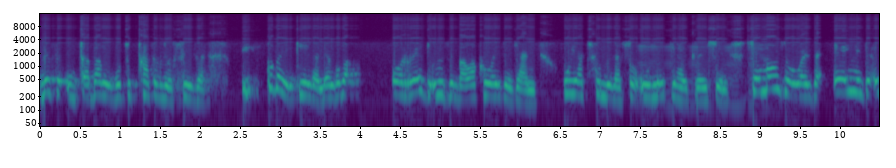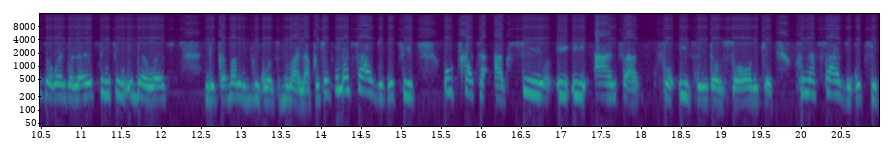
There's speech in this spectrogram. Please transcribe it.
bese ucabanga ukuthi ukuchatha kuzosiza. I- kuba inkinga le ngoba already umzimba wakho wenze njani uyathulula so une dehydration. So mawuzowenza enye into ezokwenza leyo symptom ibe worse ngicabanga ubungozi buba lapho. So funa sazi ukuthi uchatha akusiyo i-answer for izinto zonke. Funa sazi ukuthi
